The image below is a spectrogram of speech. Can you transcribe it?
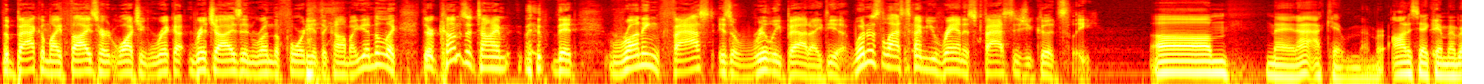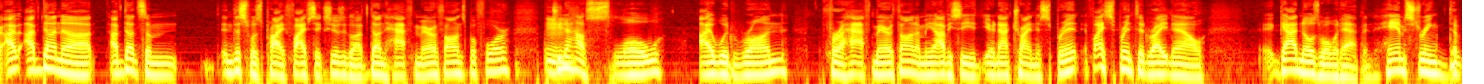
the back of my thighs hurt watching Rick, Rich Eisen run the 40 at the combine. Yeah, no, look, there comes a time that running fast is a really bad idea. When was the last time you ran as fast as you could, Slee? Um, man, I, I can't remember. Honestly, I can't remember. I've I've done uh I've done some, and this was probably five six years ago. I've done half marathons before, but mm. you know mm-hmm. how slow I would run for a half marathon. I mean, obviously you're not trying to sprint. If I sprinted right now, God knows what would happen. Hamstring de-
